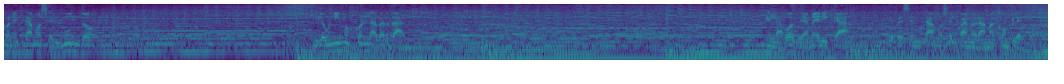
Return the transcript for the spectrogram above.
Conectamos el mundo y lo unimos con la verdad. En La Voz de América te presentamos el panorama completo.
